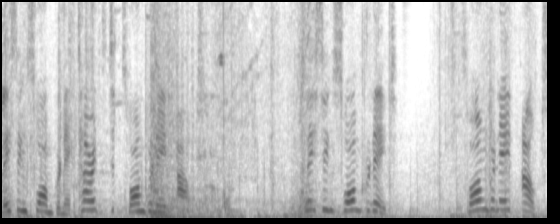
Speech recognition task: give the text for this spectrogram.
Placing swarm grenade. Turrets, swarm grenade out. Placing swarm grenade. Swarm grenade out.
